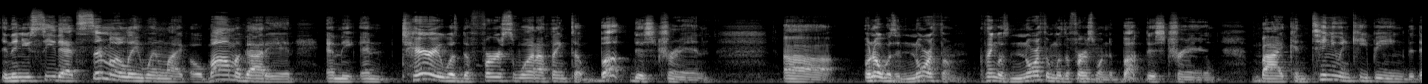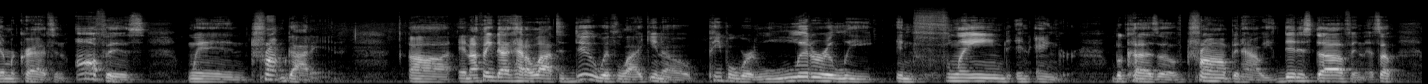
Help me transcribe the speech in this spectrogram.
And then you see that similarly when like Obama got in, and the and Terry was the first one I think to buck this trend. Uh, oh no, it was it Northam? I think it was Northam was the first one to buck this trend by continuing keeping the Democrats in office when Trump got in. Uh, and I think that had a lot to do with like you know people were literally inflamed in anger because of Trump and how he did his stuff and stuff.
